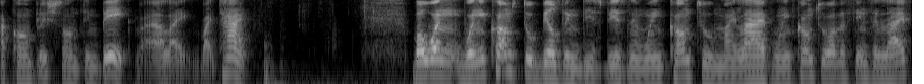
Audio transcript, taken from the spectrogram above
accomplish something big like by time but when when it comes to building this business, when it comes to my life, when it comes to other things in life,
